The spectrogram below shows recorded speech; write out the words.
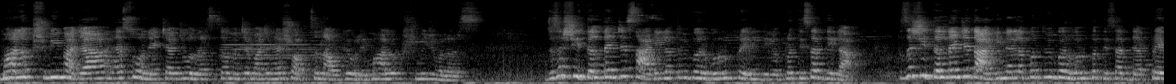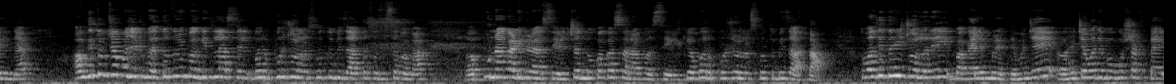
महालक्ष्मी माझ्या ह्या सोन्याच्या ज्वेलर्सचं म्हणजे माझ्या ह्या शॉपचं नाव ठेवले महालक्ष्मी ज्वेलर्स. जसं शीतलताईंच्या साडीला तुम्ही भरभरून प्रेम दिलं प्रतिसाद दिला तसं शीतलताईंच्या दागिन्याला पण तुम्ही भरभरून प्रतिसाद द्या प्रेम द्या. अगदी तुमच्या बजेटमध्ये तर तुम्ही बघितलं असेल भरपूर ज्वेलर्समध्ये तुम्ही जात असाल. जसं बघा पुन्हा गाडगिळ असेल चंदुकाका सराफ असेल किंवा भरपूर ज्वेलर्समध्ये तुम्ही जाता. तुम्हाला तिथे ही ज्वेलरी बघायला मिळते. म्हणजे ह्याच्यामध्ये बघू शकताय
